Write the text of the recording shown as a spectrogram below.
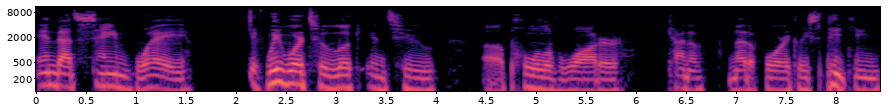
in that same way, if we were to look into a pool of water, kind of metaphorically speaking,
